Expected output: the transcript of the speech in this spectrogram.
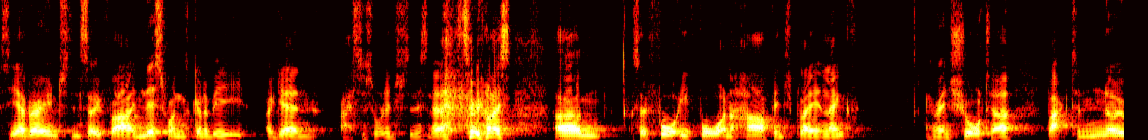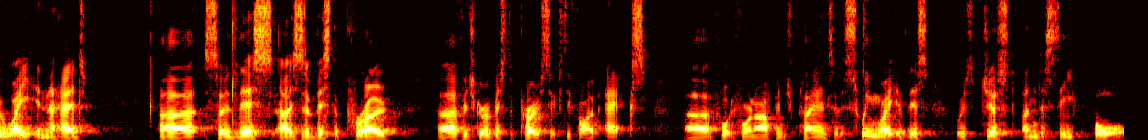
so yeah, very interesting so far. And this one's going to be, again, ah, it's just all interesting, isn't it? to be honest. Um, so 44 and a half inch playing length, and then shorter, back to no weight in the head. Uh, so this, uh, this is a Vista Pro, uh, Fujikura Vista Pro 65X, uh, 44 and a half inch playing. So the swing weight of this was just under C4.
